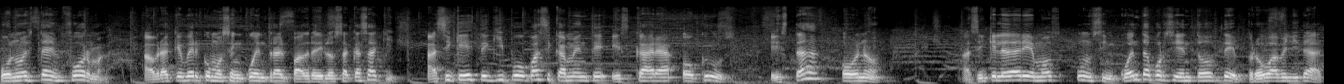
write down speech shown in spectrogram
o no está en forma. Habrá que ver cómo se encuentra el padre de los Sakazaki. Así que este equipo básicamente es cara o cruz. ¿Está o no? Así que le daremos un 50% de probabilidad.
